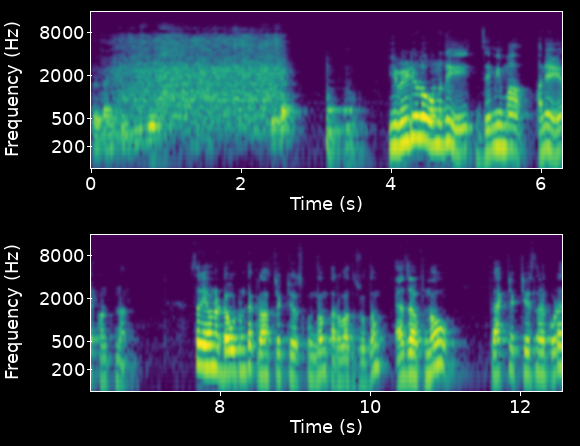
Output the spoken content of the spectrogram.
So thank you, Jesus. ఈ వీడియోలో ఉన్నది జమీమా అనే అంటున్నారు. సరే ఏమైనా డౌట్ ఉంటే క్రాస్ చెక్ చేసుకుందాం తర్వాత చూద్దాం. As of now fact check చేసినా కూడా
